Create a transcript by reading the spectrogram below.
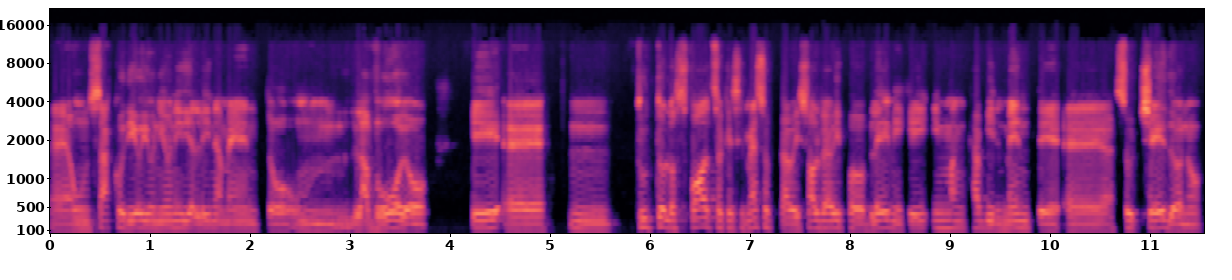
eh, un sacco di riunioni di allenamento, un lavoro e eh, mh, tutto lo sforzo che si è messo per risolvere i problemi che immancabilmente eh, succedono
